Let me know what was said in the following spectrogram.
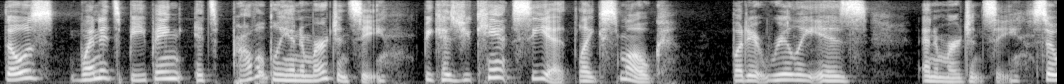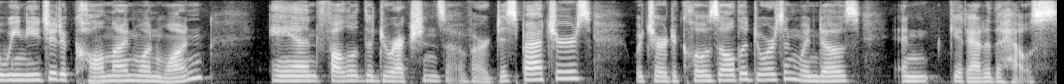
Those when it's beeping, it's probably an emergency because you can't see it like smoke, but it really is an emergency. So we need you to call 911 and follow the directions of our dispatchers, which are to close all the doors and windows and get out of the house.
